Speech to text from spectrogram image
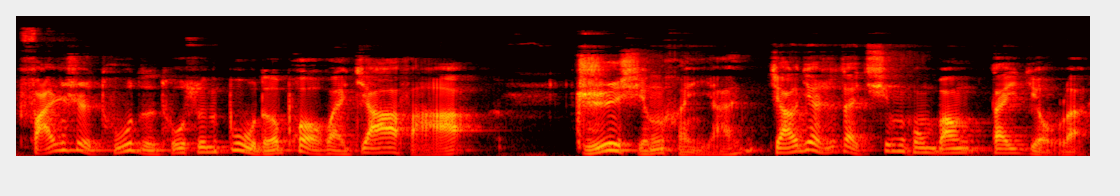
凡是徒子徒孙不得破坏家法，执行很严。蒋介石在青红帮待久了，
